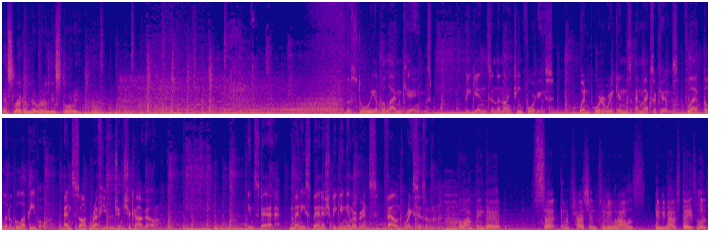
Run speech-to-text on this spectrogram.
It's like a never-ending story. The story of the Latin Kings begins in the 1940s when Puerto Ricans and Mexicans fled political upheaval and sought refuge in Chicago. Instead, many Spanish-speaking immigrants found racism. The one thing that set an impression to me when I was in the United States was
